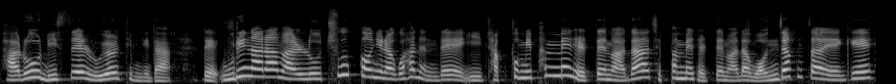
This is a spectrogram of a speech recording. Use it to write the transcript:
바로 리셀 로열티입니다. 네, 우리나라 말로 추구권이라고 하는데 이 작품이 판매될 때마다 재판매될 때마다 원작자에게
